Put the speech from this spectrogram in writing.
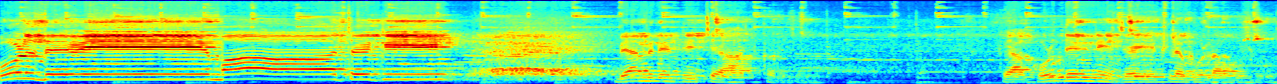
કુળદેવી માત કી બે મિનિટ નીચે હાથ કરજો. કે આ કુળદેવની જય એટલે બોલાવું છું.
